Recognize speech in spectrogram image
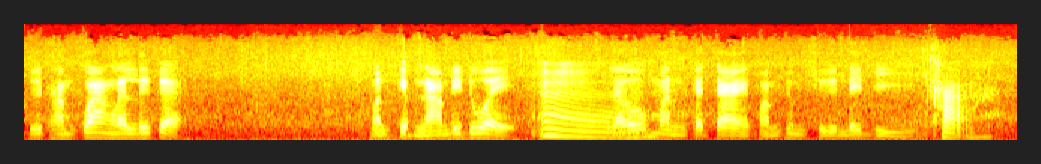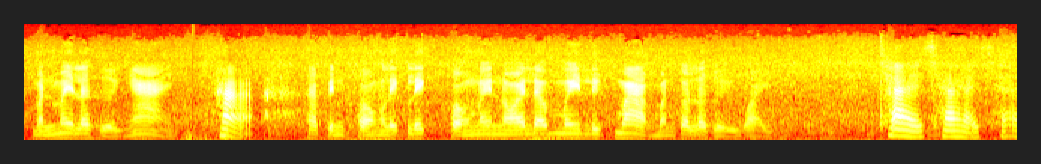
คือทำกว้างและลึกอะ มันเก็บน้ำได้ด้วยอืมแล้วมันกระจายความชุ่มชื้นได้ดี ค่ะ มันไม่ระเหยง่าย ค่ะ ถ้าเป็นคลองเล็กๆ คลองน้อยๆ แล้วไม่ลึกมาก มันก็ระเหยไว ใช่ใช่ใช่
